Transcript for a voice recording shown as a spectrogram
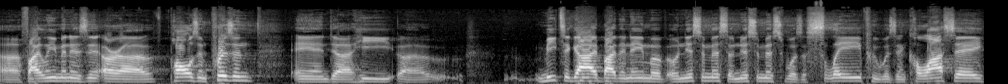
Uh, Philemon is in, or uh, Paul's in prison, and uh, he uh, meets a guy by the name of Onesimus. Onesimus was a slave who was in Colossae.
